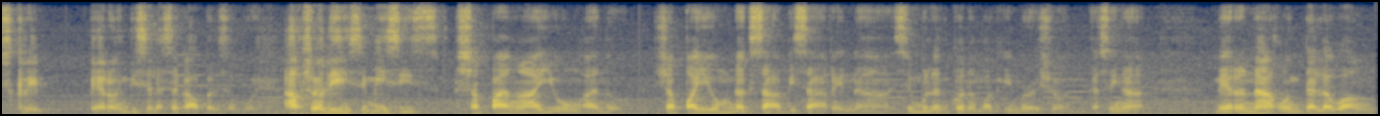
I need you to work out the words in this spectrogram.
script pero hindi sila sagabal sa buhay. Actually, si Mrs. siya pa nga yung ano, siya pa yung nagsabi sa akin na simulan ko na mag-immersion kasi nga meron na akong dalawang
